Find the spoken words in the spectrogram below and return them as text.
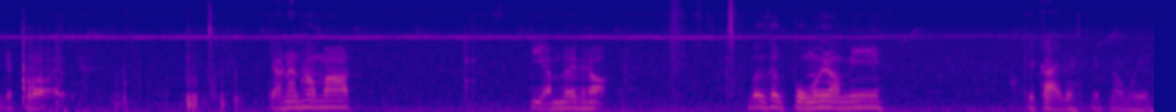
เรียบร้อย จากนั้นเรามาเตรียมเลยพี่น้องเบิ่งเครื่องปรุงพี่น้องมีใกล้ๆเลยเด็ดน้องเห็น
